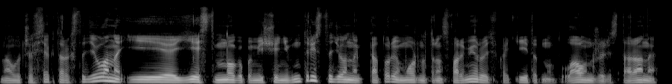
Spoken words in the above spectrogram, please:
на лучших секторах стадиона, и есть много помещений внутри стадиона, которые можно трансформировать в какие-то ну, лаунжи, рестораны.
